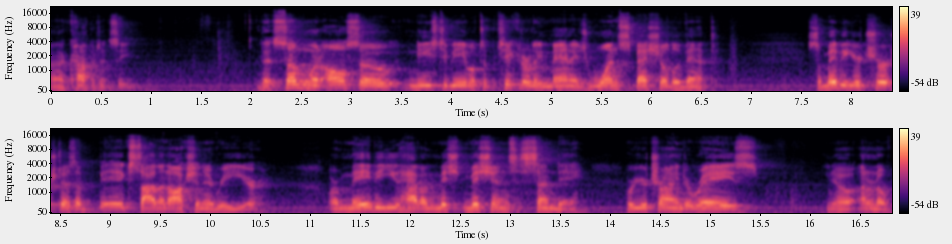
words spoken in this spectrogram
uh, competency, that someone also needs to be able to particularly manage one special event. So maybe your church does a big silent auction every year, or maybe you have a missions Sunday where you're trying to raise, you know, I don't know,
